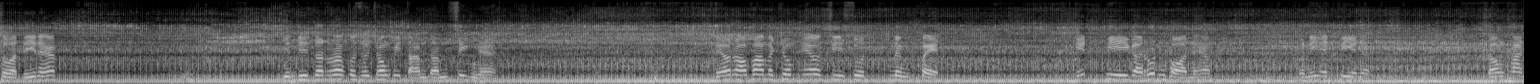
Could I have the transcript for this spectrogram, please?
สวัสดีนะครับ ยินดีต้อนรับเข้าสู่ช่องพี่ตามดำซิ่งนะ เดี๋ยวเราพามาชม L4 สุด18 SP กับรุ่นก่อนนะครับ ตัวนี้ SP นะสองคัน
